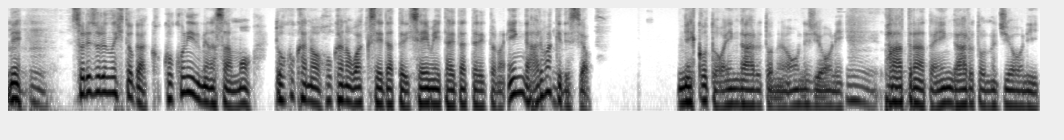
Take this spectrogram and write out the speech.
でそれぞれの人が、こここにいる皆さんも、どこかの他の惑星だったり、生命体だったりとの縁があるわけですよ。猫と縁があるとの同じように、うんパートナーと縁があると同じように、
